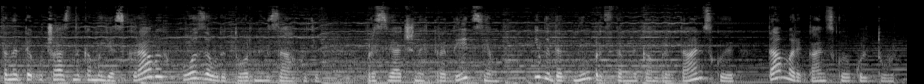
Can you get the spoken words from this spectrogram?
станете учасниками яскравих позааудиторних заходів, присвячених традиціям і видатним представникам британської та американської культур.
